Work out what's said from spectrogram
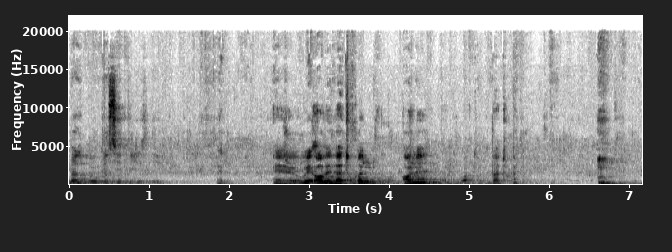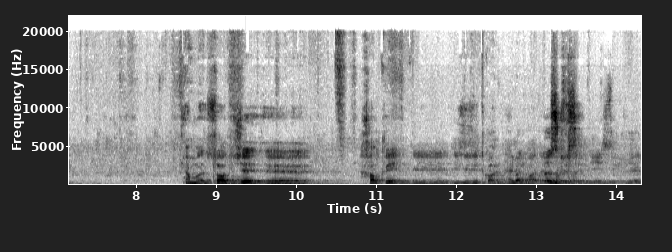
Maz bu kasetiyiz değil. Bele. Ee, ve avê vedixwin Anne Vatuhan. Ama sadece e, halkı e, izleyicit karın her yamadı. Bas kesin izleyiciler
